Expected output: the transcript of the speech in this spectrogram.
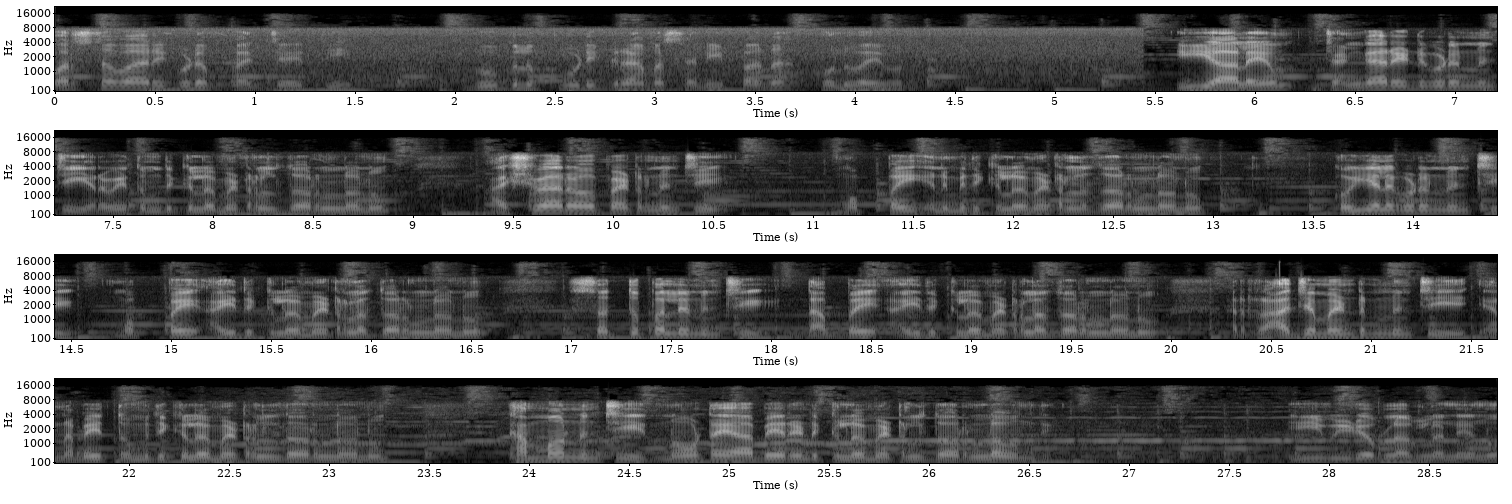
వరుసవారిగూడెం పంచాయతీ గూగులపూడి గ్రామ సమీపాన కొలువై ఉంది. ఈ ఆలయం జంగారెడ్డిగూడెం నుంచి ఇరవై తొమ్మిది కిలోమీటర్ల దూరంలోను అశ్వారావుపేట నుంచి ముప్పై ఎనిమిది కిలోమీటర్ల దూరంలోను కొయ్యలగూడెం నుంచి ముప్పై ఐదు కిలోమీటర్ల దూరంలోను సత్తుపల్లి నుంచి డెబ్బై ఐదు కిలోమీటర్ల దూరంలోను రాజమండ్రి నుంచి ఎనభై తొమ్మిది కిలోమీటర్ల దూరంలోను ఖమ్మం నుంచి నూట యాభై రెండు కిలోమీటర్ల దూరంలో ఉంది. ఈ వీడియో బ్లాగ్లో నేను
